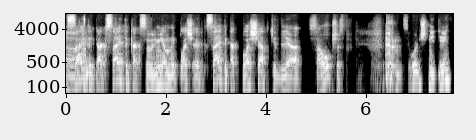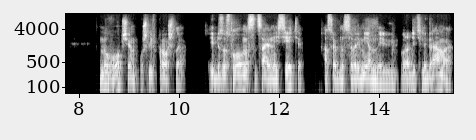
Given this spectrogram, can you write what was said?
Сайты как сайты, как современные площадки, сайты как площадки для сообществ на сегодняшний день, ну, в общем, ушли в прошлое. И, безусловно, социальные сети, особенно современные, вроде Телеграма,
